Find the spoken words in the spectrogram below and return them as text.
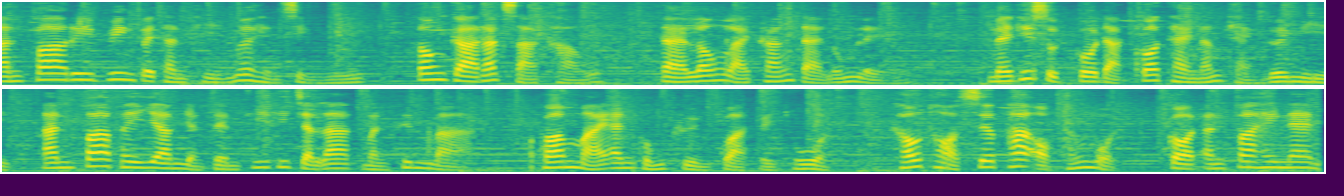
อันฟารีบวิ่งไปทันทีเมื่อเห็นสิ่งนี้ ต้องการรักษาเขา แต่ลองหลายครั้งแต่ล้มเหลว ในที่สุดโกดักก็แทงน้ำแข็งด้วยมีดอันฟาพยายามอย่างเต็มที่ที่จะลากมันขึ้นมา ความหมายอันขมขื่นกวาดไปทั่ว เขาถอดเสื้อผ้าออกทั้งหมดกอดอันฟาให้แน่น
